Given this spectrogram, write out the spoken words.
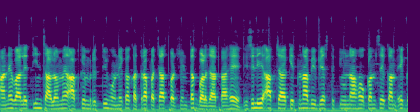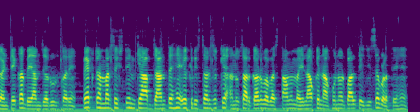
आने वाले तीन सालों में आपके मृत्यु होने का खतरा पचास परसेंट तक बढ़ जाता है। इसलिए आप चाहे कितना भी व्यस्त क्यूँ ना हो, कम से कम एक घंटे का व्यायाम ज़रूर करें। फैक्ट नंबर सिक्सटीन क्या आप जानते हैं, एक रिसर्च रिसर्च के अनुसार गर्भ अवस्था में महिलाओं के नाखून और बाल तेज़ी से बढ़ते हैं।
